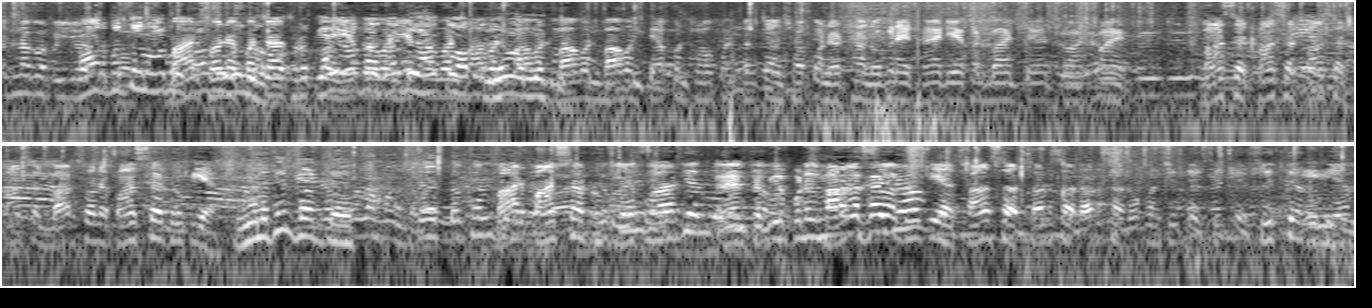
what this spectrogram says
બારસો ને પચાસ રૂપિયા એકાવન એકાવન બાવન બાવન બાવન બાવન ત્રેપન ચોપન પંચાવન છપ્પન અઠાવન ઓગણીસ સાઠ એકડ બાર તેર પાંચ પાંચ પાસઠ પાસઠ પાસઠ પાસઠ બારસો ને પાસઠ રૂપિયા. બાર પાસઠ રૂપિયા એક વાર પાસઠ રૂપિયા છાસઠ સડસઠ અડસઠ ઓગણસિત્તેર સિત્તેર સિત્તેર રૂપિયા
